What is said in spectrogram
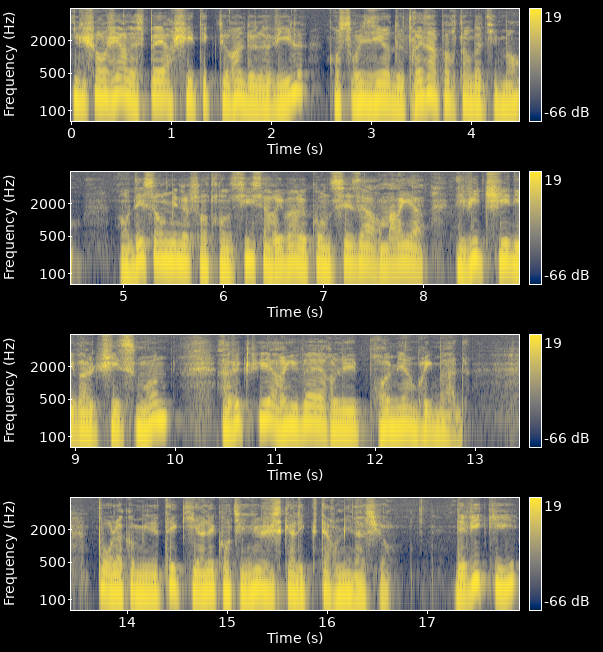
Ils changèrent l'aspect architectural de la ville, construisirent de très importants bâtiments. En décembre 1936 arriva le comte César Maria di Vici di Valcismon. Avec lui arrivèrent les premières brimades pour la communauté qui allait continuer jusqu'à l'extermination. Des Vici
